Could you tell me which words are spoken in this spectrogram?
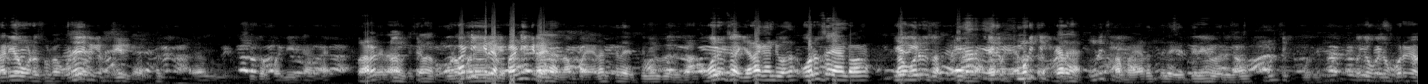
தனியா ஒண்ணு சொல்றேன். பண்ணிக்கிறேன், பண்ணிக்கிறேன். நம்ம இடத்துல எத்தனை பேர் ஒரு நிமிஷம் எனக்காண்டி ஒரு நிமிஷம் நான் ஒரு நிமிஷம். முடிச்சு. நம்ம இடத்துல எத்தனையோ பேர் இருக்காங்க. கொஞ்சம் பொறுமையா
